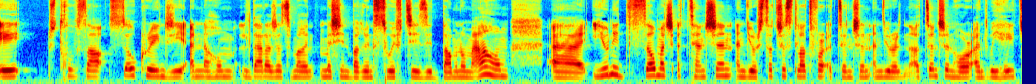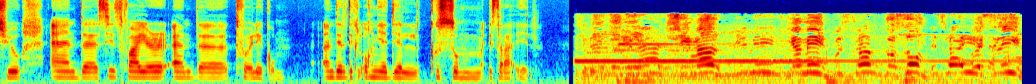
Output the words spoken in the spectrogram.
et je trouve ça so cringy أنهم لدرجة ماشي باغيين Swifties يتضامنوا معاهم. uh, you need so much attention and you're such a slut for attention and you're an attention whore and we hate you and uh, ceasefire and uh, تفو عليكم. ندير ديك الأغنية ديال كسم إسرائيل. شمال شمال يمين قسم قسم اسرائيل اسرائيل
